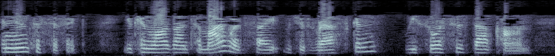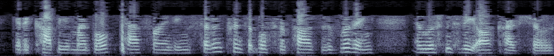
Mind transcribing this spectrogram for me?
and noon Pacific. You can log on to my website, which is raskinresources.com, get a copy of my book, Pathfinding, Seven Principles for Positive Living, and listen to the archive shows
